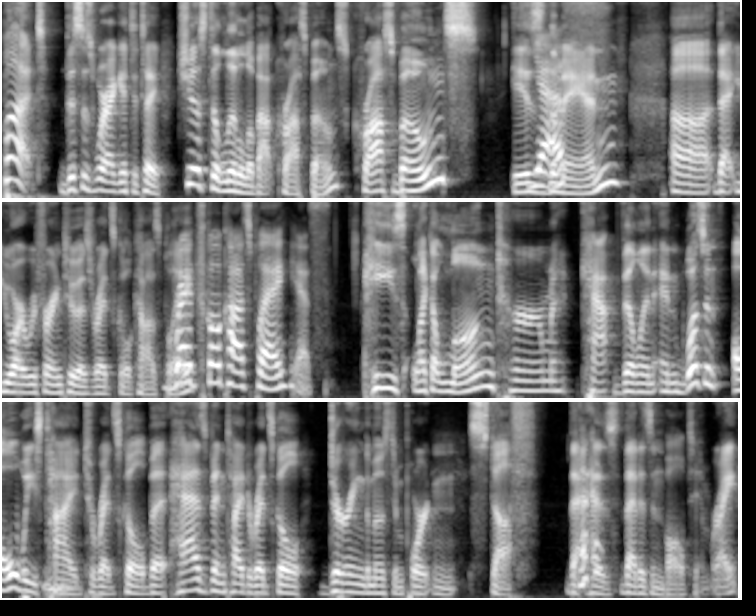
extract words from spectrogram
but this is where I get to tell you just a little about Crossbones. Crossbones is the man uh, that you are referring to as Red Skull cosplay. Red Skull cosplay. Yes. He's like a long term cap villain and wasn't always tied to Red Skull, but has been tied to Red Skull during the most important stuff that Okay. has that has involved him, right?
